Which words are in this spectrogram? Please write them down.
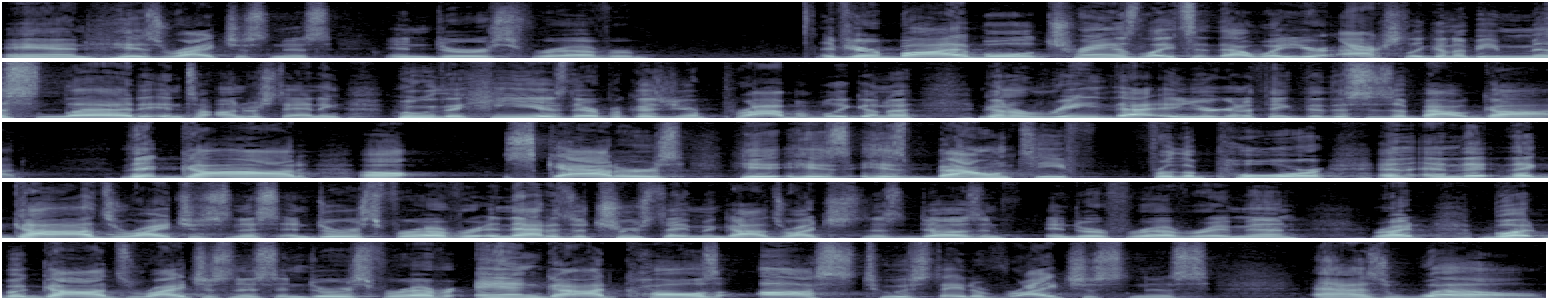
and His righteousness endures forever. If your Bible translates it that way, you're actually going to be misled into understanding who the He is there because you're probably going to, going to read that and you're going to think that this is about God. That God uh, scatters his, his, his, bounty for the poor and, and that, that God's righteousness endures forever. And that is a true statement. God's righteousness does endure forever. Amen? Right? But, but God's righteousness endures forever and God calls us to a state of righteousness as well.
